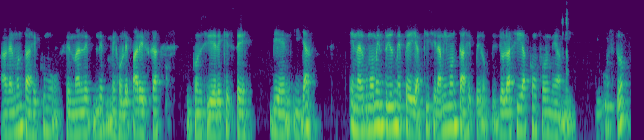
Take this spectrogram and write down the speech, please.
haga el montaje como usted más le, mejor le parezca y considere que esté bien y ya. En algún momento ellos me pedían que hiciera mi montaje, pero pues yo lo hacía conforme a mi, gusto.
